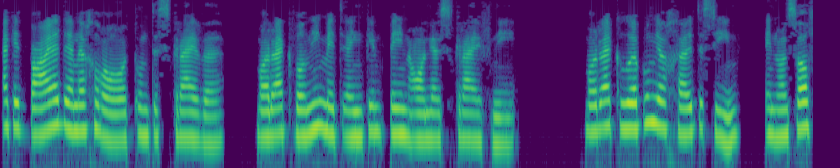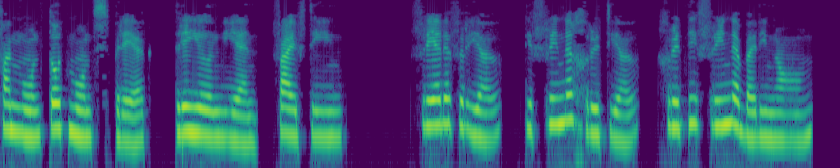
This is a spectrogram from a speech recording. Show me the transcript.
Ik heb baie dinge gehad om te schrijven, maar ik wil niet met enkel pen aan jou skryf nie. Maar ik hoop om jou gauw te zien, en ons zal van mond tot mond spreek, 3 1, 15. Vrede voor jou, die vrienden groet jou, groet die vrienden bij die naam.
